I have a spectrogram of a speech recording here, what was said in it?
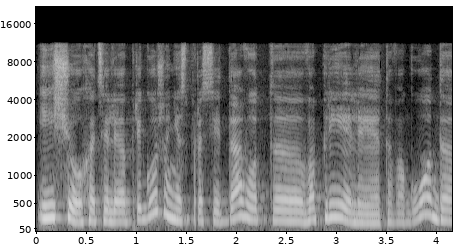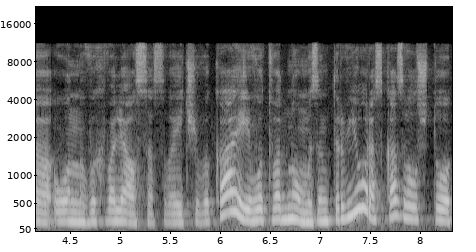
И еще хотели о Пригожине спросить, да, вот э, в апреле этого года он выхвалялся своей ЧВК, и вот в одном из интервью рассказывал, что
